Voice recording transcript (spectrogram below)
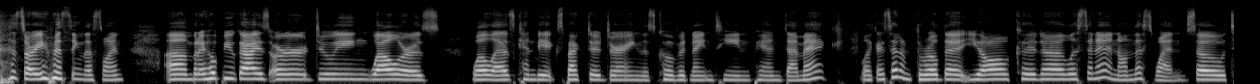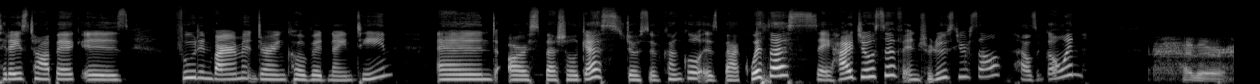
sorry you're missing this one. Um, but I hope you guys are doing well or as well as can be expected during this COVID 19 pandemic. Like I said, I'm thrilled that y'all could uh, listen in on this one. So today's topic is food environment during COVID 19. And our special guest, Joseph Kunkel, is back with us. Say hi, Joseph. Introduce yourself. How's it going? Hi there.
